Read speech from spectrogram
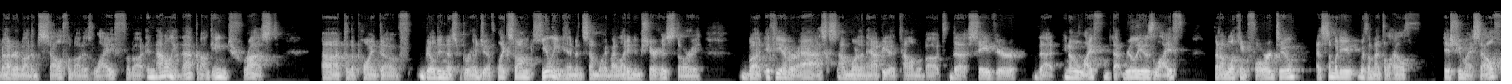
better about himself, about his life, about, and not only that, but I'll gain trust uh, to the point of building this bridge of like, so I'm healing him in some way by letting him share his story. But if he ever asks, I'm more than happy to tell him about the Savior that, you know, the life that really is life that I'm looking forward to. As somebody with a mental health issue myself,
